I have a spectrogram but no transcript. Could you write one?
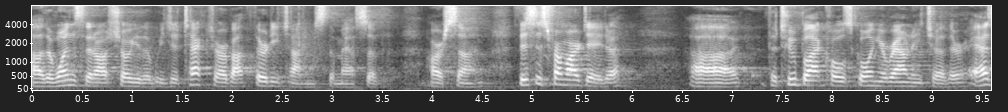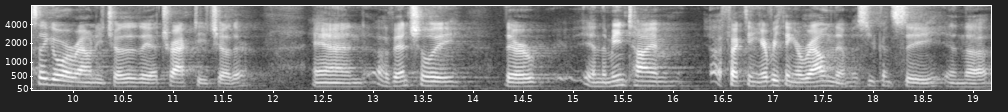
Uh, the ones that I'll show you that we detect are about 30 times the mass of our sun. This is from our data. The two black holes going around each other. As they go around each other, they attract each other. And eventually, they're, in the meantime, affecting everything around them, as you can see in the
